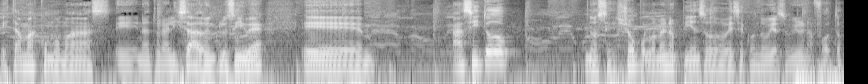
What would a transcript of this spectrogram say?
está más como más eh, naturalizado, inclusive. Eh, así todo no sé, yo por lo menos pienso dos veces cuando voy a subir una foto.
